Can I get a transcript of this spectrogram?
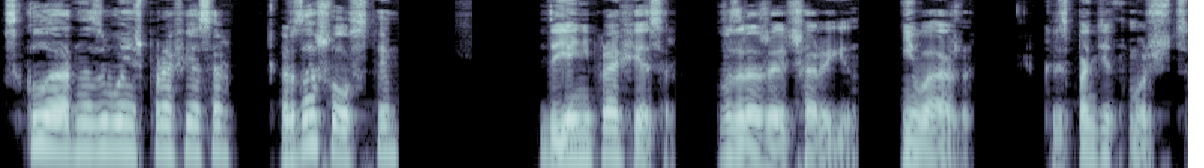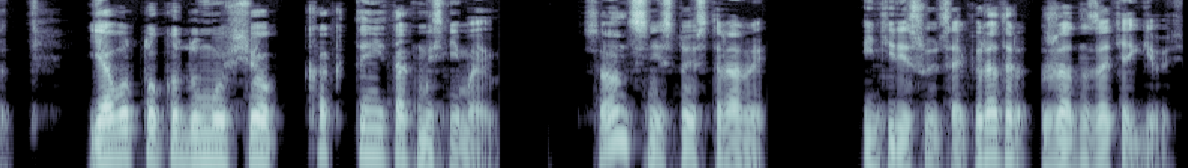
«Складно звонишь, профессор. Разошелся ты». «Да я не профессор», — возражает Шарыгин. «Неважно». Корреспондент морщится. «Я вот только думаю, все как-то не так мы снимаем. Солнце не с той стороны, Интересуется оператор, жадно затягиваясь.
